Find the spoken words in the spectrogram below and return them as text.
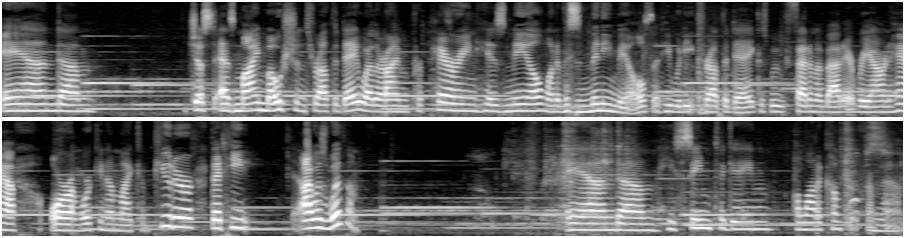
And um, just as my motion throughout the day, whether I'm preparing his meal, one of his mini meals that he would eat throughout the day, because we fed him about every hour and a half, or I'm working on my computer, that he, I was with him. And um, he seemed to gain a lot of comfort from that.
